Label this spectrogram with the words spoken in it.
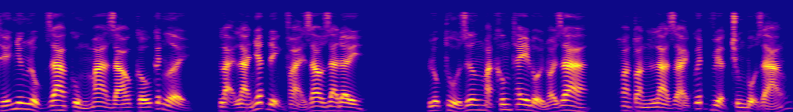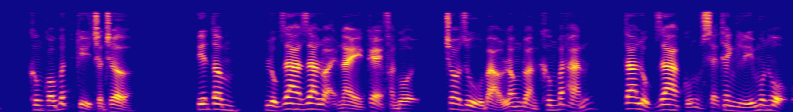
thế nhưng lục gia cùng ma giáo cấu kết người, lại là nhất định phải giao ra đây. Lục thủ dương mặt không thay đổi nói ra, hoàn toàn là giải quyết việc trung bộ dáng, không có bất kỳ chần chờ. Yên tâm, lục gia gia loại này kẻ phản bội, cho dù bảo long đoàn không bắt hắn, ta lục gia cũng sẽ thanh lý môn hộ.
